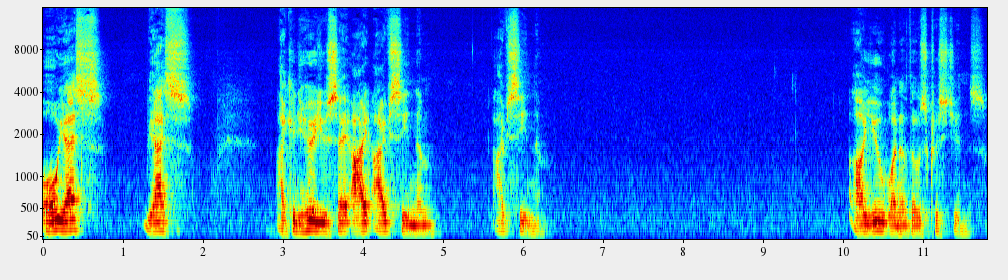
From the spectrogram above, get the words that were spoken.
Oh, yes, yes, I can hear you say, I, I've seen them. I've seen them. Are you one of those Christians?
